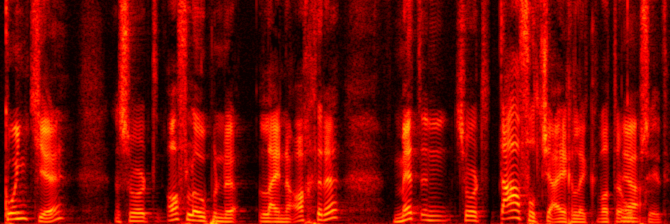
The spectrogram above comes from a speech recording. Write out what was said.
kontje... Een soort aflopende lijn naar achteren... Met een soort tafeltje eigenlijk wat erop Ja. zit.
